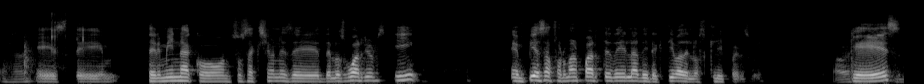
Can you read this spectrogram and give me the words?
Ajá. este, termina con sus acciones de, de los Warriors y empieza a formar parte de la directiva de los Clippers, güey, Ahora que es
